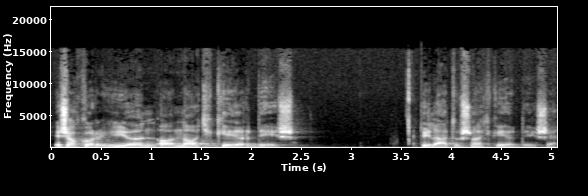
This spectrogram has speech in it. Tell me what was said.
És akkor jön a nagy kérdés. Pilátus nagy kérdése,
